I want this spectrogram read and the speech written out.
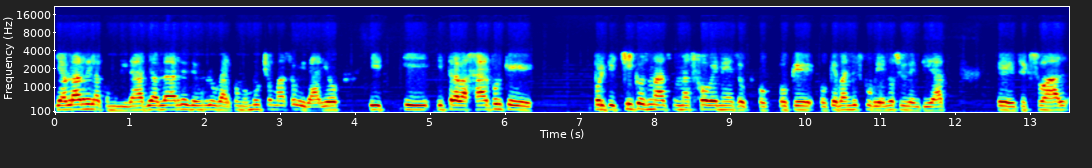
y hablar de la comunidad y hablar desde un lugar como mucho más solidario y, y, trabajar porque, porque chicos más, más jóvenes o, o, que, o que van descubriendo su identidad eh, sexual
